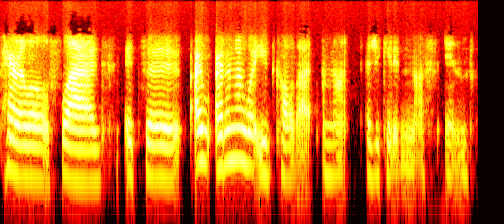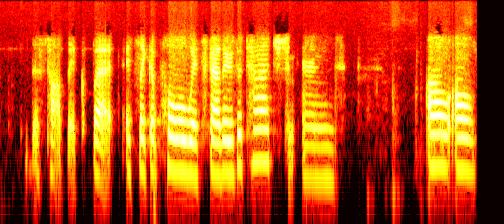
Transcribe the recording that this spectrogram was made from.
parallel flag. It's a i i don't know what you'd call that. I'm not educated enough in this topic but it's like a pole with feathers attached and i'll i'll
